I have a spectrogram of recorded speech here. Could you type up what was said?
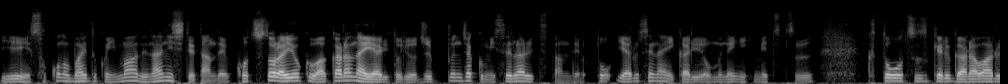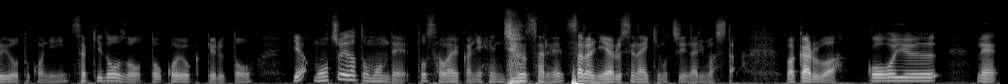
いえいえ、そこのバイト君今まで何してたんだよ。こっちとらよくわからないやりとりを10分弱見せられてたんだよ。と、やるせない怒りを胸に秘めつつ、苦闘を続ける柄悪い男に、先どうぞと声をかけると、いや、もうちょいだと思うんで、と爽やかに返事をされ、さらにやるせない気持ちになりました。わかるわ。こういう、ね、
